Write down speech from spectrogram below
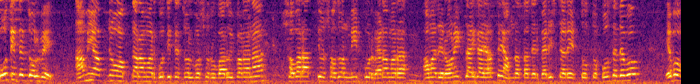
গতিতে চলবে। আমি আপনিও আপনার আমার গতিতে চলবো শুরু বারোই পাড়া না সবার আত্মীয় স্বজন মিরপুর, ভেড়ামারা আমাদের অনেক জায়গায় আছে, আমরা তাদের ব্যারিস্টারের তথ্য পৌঁছে দেব। এবং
